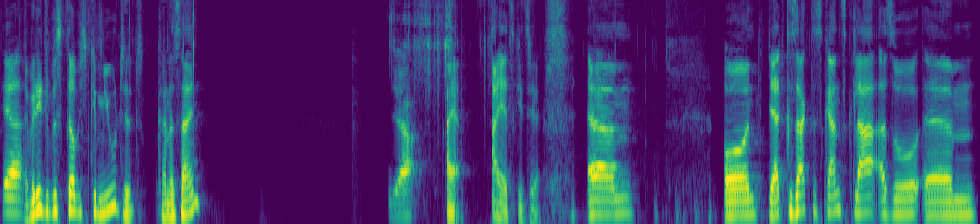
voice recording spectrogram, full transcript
Ja. Willi, du bist glaube ich gemutet. Kann das sein? Ja, Ah ja. Ah, jetzt geht's wieder. Ähm, und der hat gesagt, ist ganz klar, also ähm,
